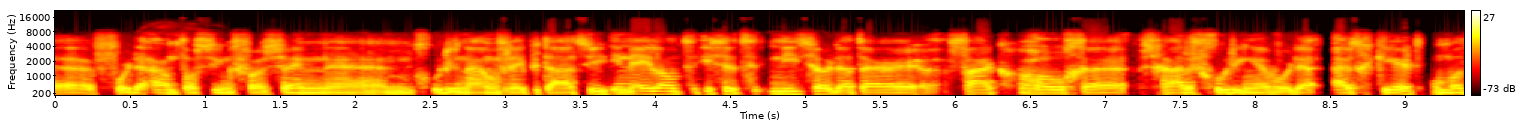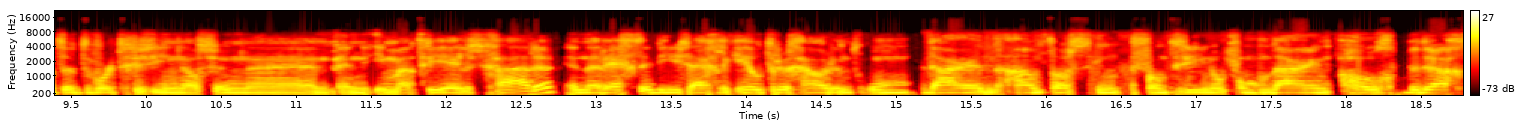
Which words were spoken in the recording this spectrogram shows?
uh, voor de aantasting van zijn uh, goede naam of reputatie. In Nederland is het niet zo dat er vaak hoge schadevergoedingen worden uitgekeerd. Omdat het wordt gezien als een, uh, een immateriële schade. En de rechter die is eigenlijk heel terughoudend om daar een aantasting van te zien. Of om daar een hoog bedrag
